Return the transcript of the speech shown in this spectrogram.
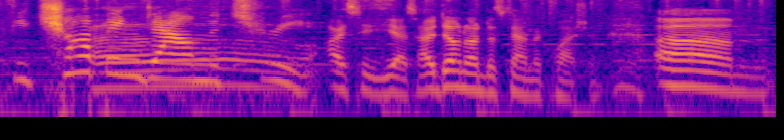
Is he chopping down the tree? I see. Yes, I don't understand the question. Um,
